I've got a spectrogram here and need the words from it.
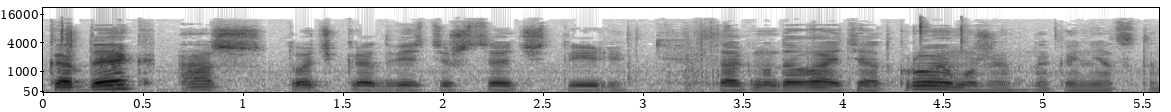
Кодек H.264. Так, ну давайте откроем уже, наконец-то.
